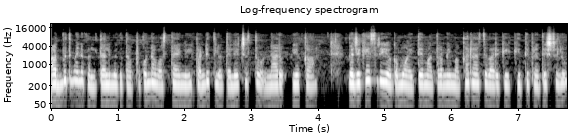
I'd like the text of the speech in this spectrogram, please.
అద్భుతమైన ఫలితాలు మీకు తప్పకుండా వస్తాయని పండితులు తెలియజేస్తూ ఉన్నారు. ఈ యొక్క గజకేసరి యోగము అయితే మాత్రం ఈ మకర రాశి వారికి కీర్తి ప్రతిష్టలు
